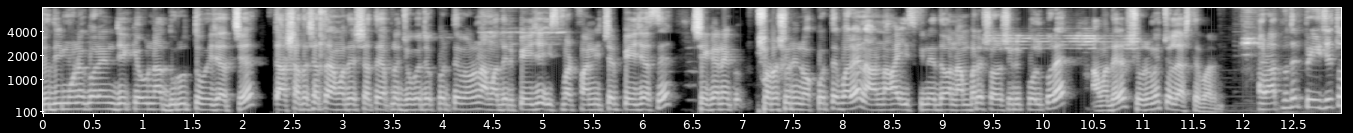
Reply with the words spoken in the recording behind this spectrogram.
যদি মনে করেন যে কেউ না দূরত্ব হয়ে যাচ্ছে তার সাথে সাথে আমাদের সাথে আপনি যোগাযোগ করতে পারবেন। আমাদের পেজে স্মার্ট ফার্নিচার পেজ আছে। সেখানে সরাসরি নক করতে পারেন আর না হয় স্ক্রিনে দেওয়া নাম্বারে সরাসরি কল করে আমাদের শোরুমে চলে আসতে পারেন। আর আপনাদের পেজে তো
